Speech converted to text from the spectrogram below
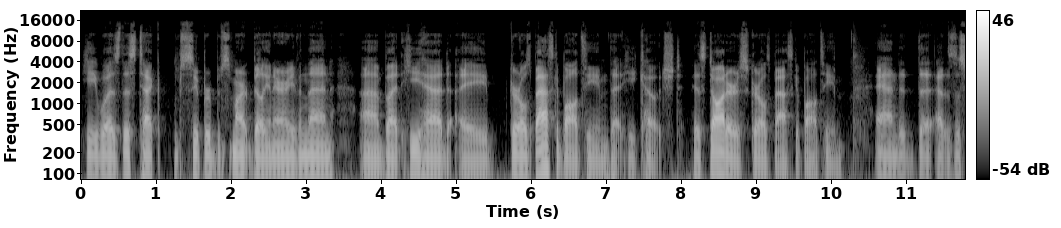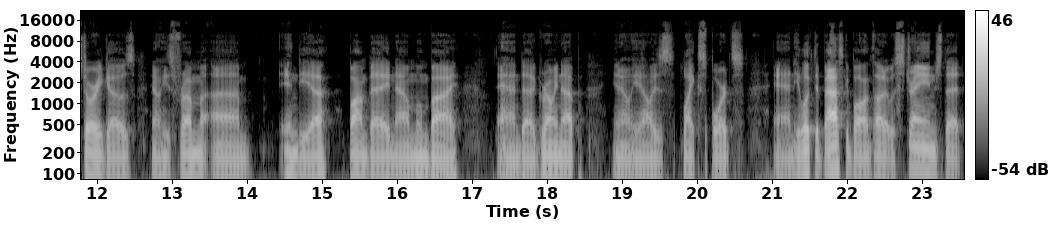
he was this tech super smart billionaire even then, uh, but he had a girls basketball team that he coached, his daughter's girls basketball team. And the, as the story goes, you know, he's from um, India, Bombay, now Mumbai, and uh, growing up, you know, he always liked sports, and he looked at basketball and thought it was strange that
